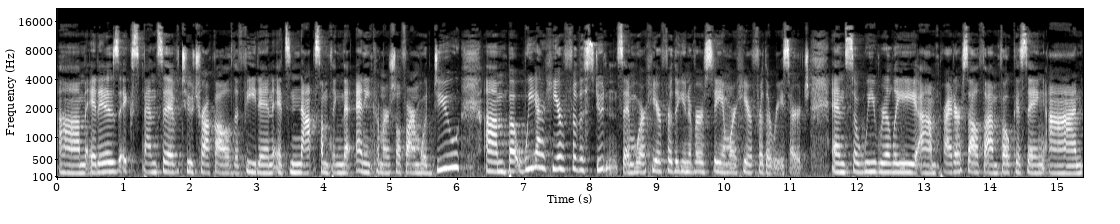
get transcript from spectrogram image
Um, it is expensive to truck all of the feed in. It's not something that any commercial farm would do. Um, but we are here for the students and we're here for the university and we're here for the research. And so we really um, pride ourselves on focusing on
